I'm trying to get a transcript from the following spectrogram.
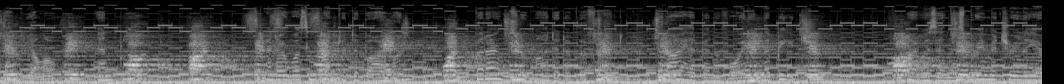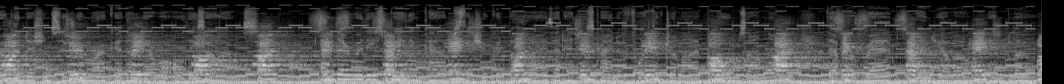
and yellow and blue. And I wasn't tempted to buy one, but I was reminded of the fact that I had been avoiding the beach. I was in this prematurely air-conditioned supermarket, and there were all these aisles. And there were these bathing caps that you could buy that had these kind of Fourth of July plumes on them that were red and yellow and blue,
